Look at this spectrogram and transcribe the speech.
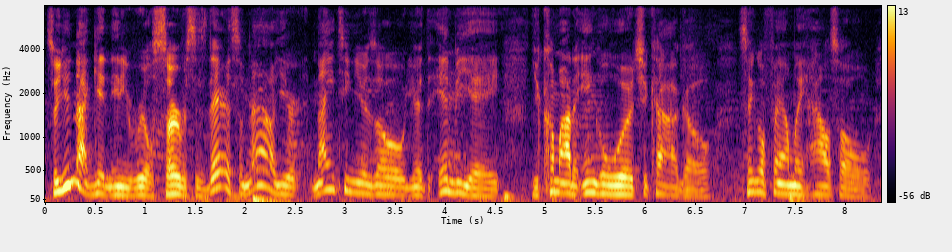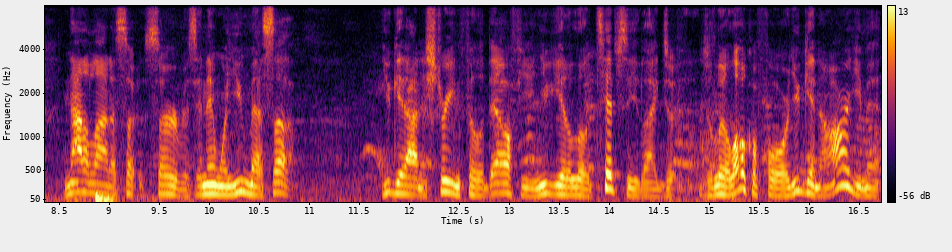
So you're not getting any real services there. So now you're 19 years old. You're at the NBA. You come out of Englewood, Chicago, single family household, not a lot of ser- service. And then when you mess up, you get out in the street in Philadelphia and you get a little tipsy like J- Jahlil Okafor, you get in an argument,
